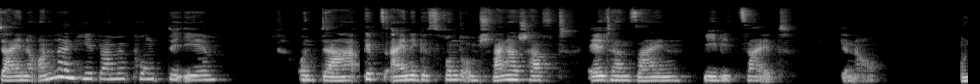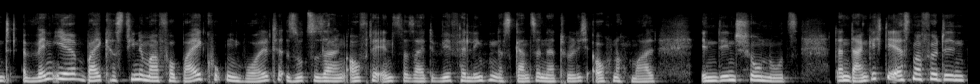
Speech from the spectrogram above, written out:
deineonlinehebamme.de und da gibt's einiges rund um Schwangerschaft, Elternsein, Babyzeit. Genau. Und wenn ihr bei Christine mal vorbeigucken wollt, sozusagen auf der Insta-Seite, wir verlinken das Ganze natürlich auch nochmal in den Shownotes. Dann danke ich dir erstmal für den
